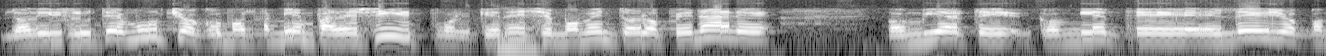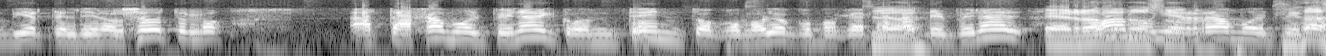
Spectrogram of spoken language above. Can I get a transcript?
lo disfruté mucho como también para decir, porque en ese momento los penales convierte, convierte el de ellos, convierte el de nosotros, atajamos el penal contento como loco como que Claro. atajaste el penal, Erramos vamos y erramos el penal.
